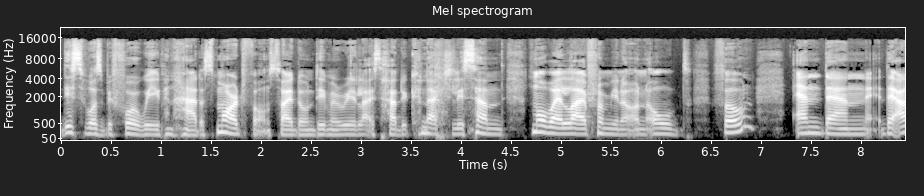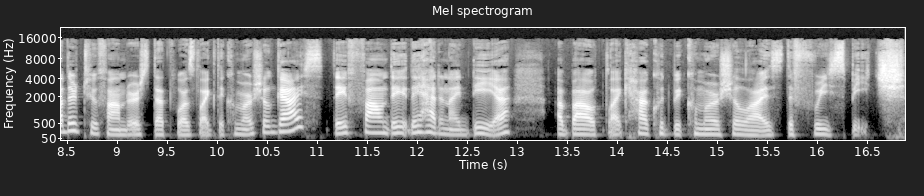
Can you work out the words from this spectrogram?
this was before we even had a smartphone, so I don't even realize how you can actually send mobile live from you know an old phone. And then the other two founders, that was like the commercial guys, they found they they had an idea about like how could we commercialize the free speech?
